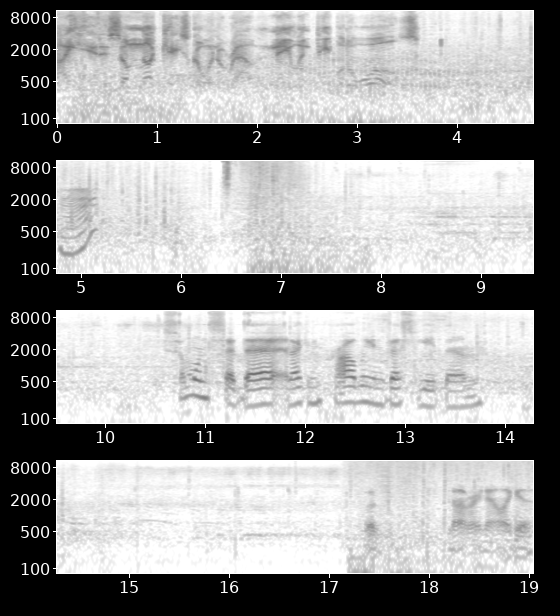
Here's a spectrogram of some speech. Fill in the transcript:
I hear there's some nutcase going around, nailing people to walls. Hmm. Someone said that, and I can probably investigate them. But not right now, I guess.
